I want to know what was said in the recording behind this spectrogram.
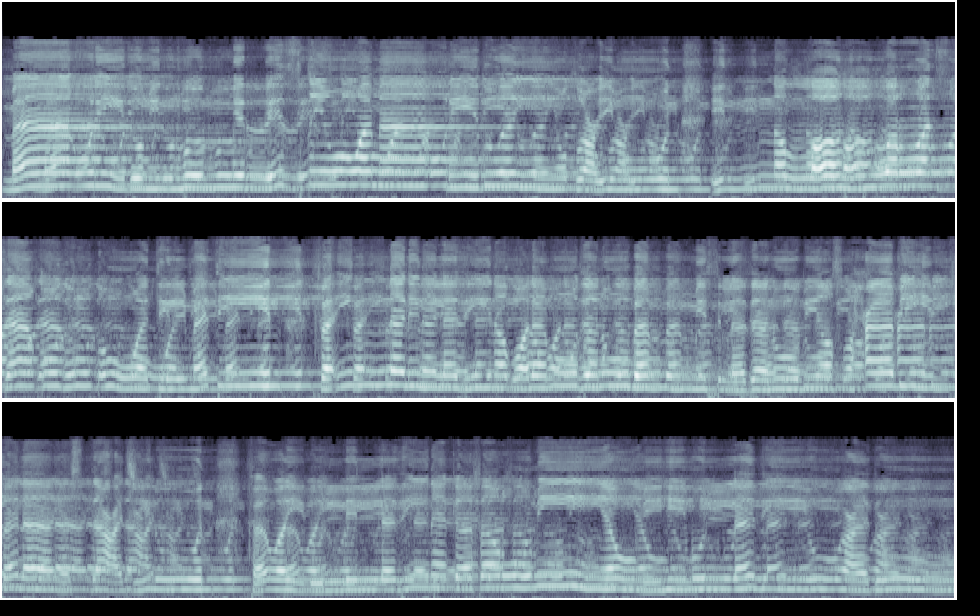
ما أريد منهم من رزق وما أريد أن يطعمون. إن الله هو الرزاق ذو القوة المتين. فإن للذين ظلموا ذنوبا مثل ذنوب أصحابهم فلا يستعجلون. فويل للذين كفروا من يومهم الذي يوعدون.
